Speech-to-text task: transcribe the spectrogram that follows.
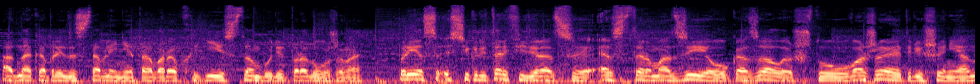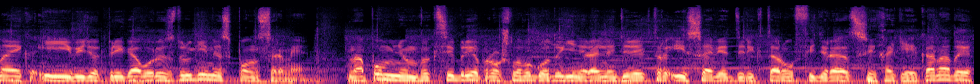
однако предоставление товаров хоккеистам будет продолжено. Пресс-секретарь Федерации Эстер Мадзия указала, что уважает решение Nike и ведет переговоры с другими спонсорами. Напомним, в октябре прошлого года генеральный директор и совет директоров Федерации хоккея Канады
